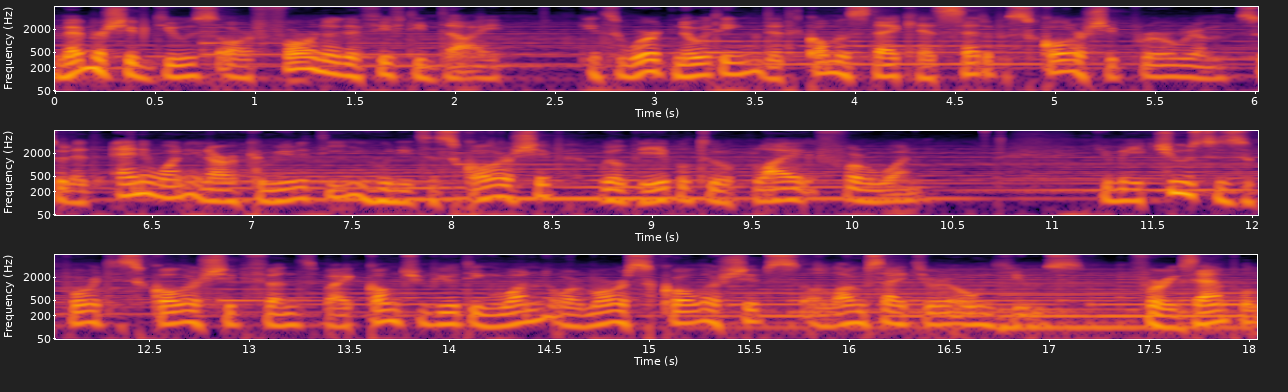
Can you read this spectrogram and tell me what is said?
Membership dues are 450 DAI. It's worth noting that Commons Stack has set up a scholarship program so that anyone in our community who needs a scholarship will be able to apply for one. You may choose to support the scholarship fund by contributing one or more scholarships alongside your own dues. For example,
